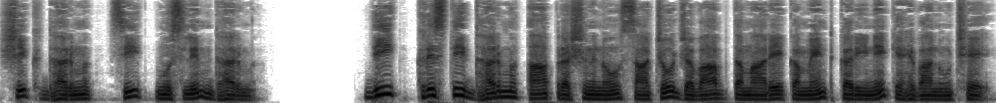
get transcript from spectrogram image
શીખ ધર્મ, સી, મુસ્લિમ ધર્મ. દી ખ્રિસ્તી ધર્મ, આ પ્રશ્નનો સાચો જવાબ તમારે કમેન્ટ કરીને કહેવાનું છે.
